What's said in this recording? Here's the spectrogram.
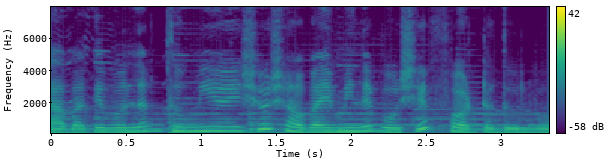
বাবাকে বললাম, তুমিও এসো, সবাই মিলে বসে ফটো তুলবো।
